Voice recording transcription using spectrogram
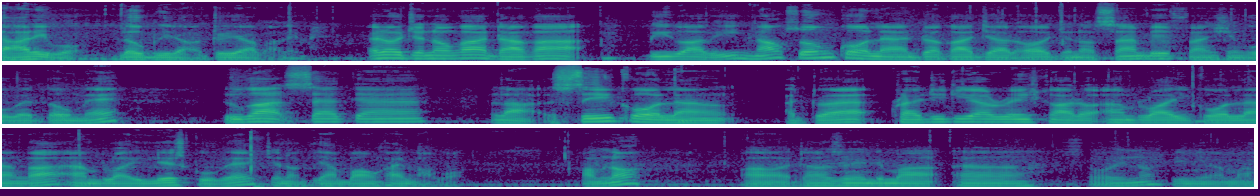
သားတွေပေါ့လုပ်ပြီးတော့တွေ့ရပါလိမ့်မယ်အဲ့တော့ကျွန်တော်ကဒါကပြီးသွားပြီနောက်ဆုံး column အတွက်ကကြတော့ကျွန်တော် sample function ကိုပဲသုံးမယ်သူက second ဟလာ say column အတွက် criteria range ကတော့ employee column က employee list ကိုပဲကျွန်တော်ပြန်ပေါင်းခိုင်းပါပေါ့ဟုတ်မနော်အာဒါဆိုရင်ဒီမှာအာ sorry နော်ဒီနေရာမှာ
